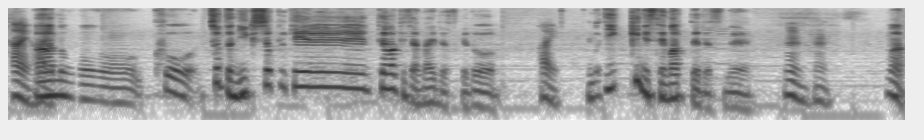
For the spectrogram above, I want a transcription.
はいはい。あのーこう、ちょっと肉食系ってわけじゃないですけど、はい。一気に迫ってですね、うんうん。まあ、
